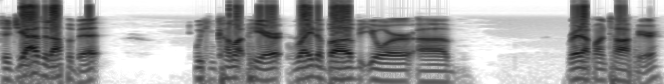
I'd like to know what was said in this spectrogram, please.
to jazz it up a bit, we can come up here, right above your, uh, right up on top here.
